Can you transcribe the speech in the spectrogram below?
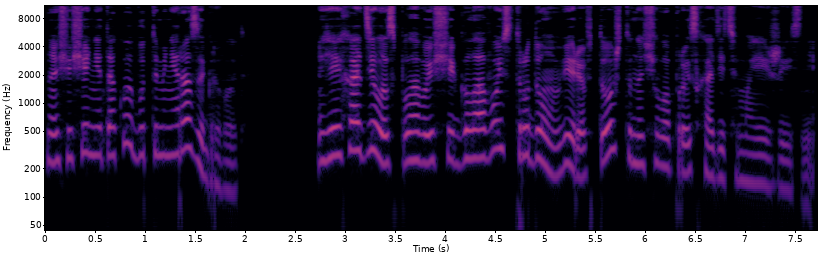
но ощущение такое, будто меня разыгрывают. Я и ходила с плавающей головой, с трудом веря в то, что начало происходить в моей жизни.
